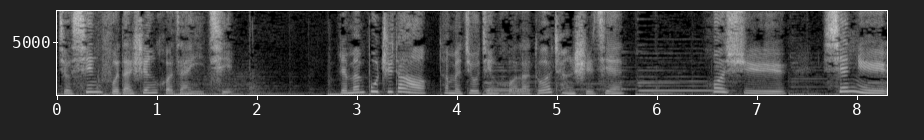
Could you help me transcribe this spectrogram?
就幸福的生活在一起。人们不知道他们究竟活了多长时间，或许。仙女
